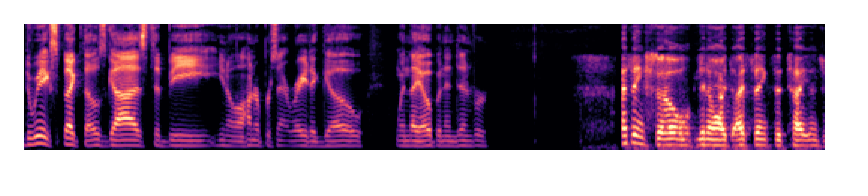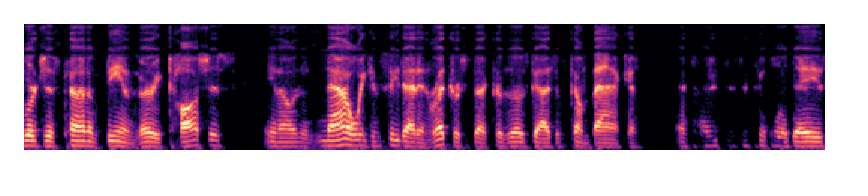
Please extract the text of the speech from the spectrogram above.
do we expect those guys to be, you know, 100% ready to go when they open in Denver? I think so. You know, I, I think the Titans were just kind of being very cautious you know, now we can see that in retrospect because those guys have come back and and practiced a couple of days,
